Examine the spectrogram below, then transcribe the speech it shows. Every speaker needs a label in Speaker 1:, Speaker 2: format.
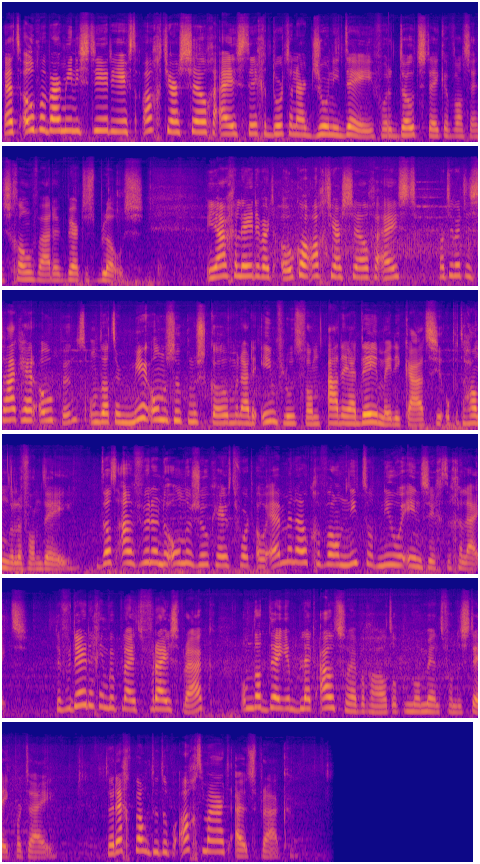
Speaker 1: Het Openbaar Ministerie heeft acht jaar cel geëist tegen Dordtenaar Johnny Day voor het doodsteken van zijn schoonvader Bertus Bloos. Een jaar geleden werd ook al acht jaar cel geëist, maar toen werd de zaak heropend omdat er meer onderzoek moest komen naar de invloed van ADHD-medicatie op het handelen van D. Dat aanvullende onderzoek heeft voor het OM in elk geval niet tot nieuwe inzichten geleid. De verdediging bepleit vrijspraak omdat D een blackout zou hebben gehad op het moment van de steekpartij. De rechtbank doet op 8 maart uitspraak.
